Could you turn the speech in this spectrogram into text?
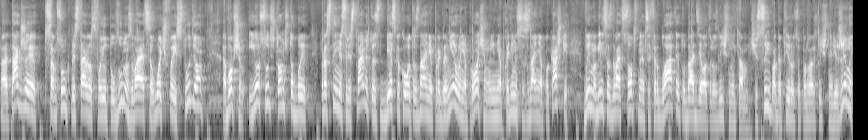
А, также Samsung представил свою тулзу, называется Watch Face Studio. А, в общем, ее суть в том, чтобы простыми средствами, то есть без какого-то знания программирования, прочим, или необходимости создания ПКшки, вы могли создавать собственные циферблаты, туда делать различные там часы, адаптировать под различные режимы.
